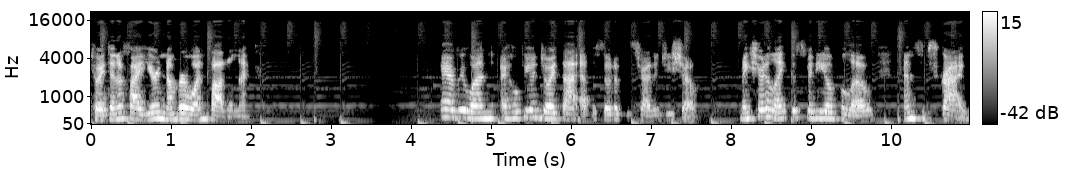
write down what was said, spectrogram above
to identify your number one bottleneck. Hey everyone, I hope you enjoyed that episode of the Strategy Show. Make sure to like this video below and subscribe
